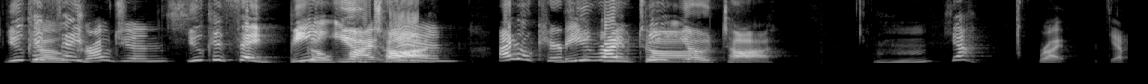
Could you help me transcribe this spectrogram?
You go could say Trojans, you could say beat go Utah. win. I don't care Beat if you write Utah. beat Utah. Mm-hmm. Yeah. Right. Yep.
